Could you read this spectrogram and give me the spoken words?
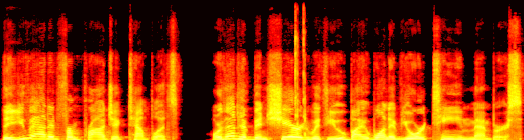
that you've added from project templates or that have been shared with you by one of your team members.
